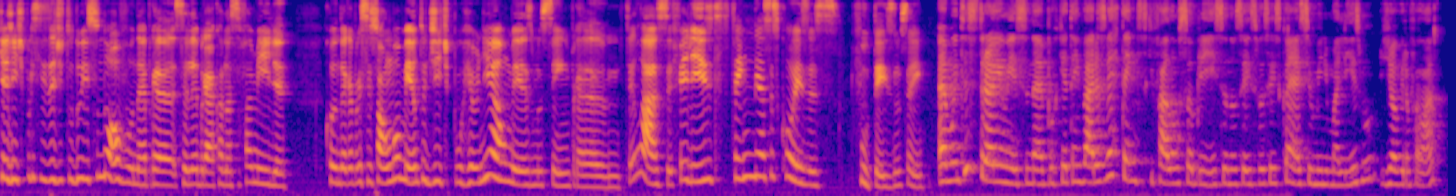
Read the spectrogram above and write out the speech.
que a gente precisa de tudo isso novo, né? Pra celebrar com a nossa família. Quando era pra ser só um momento de, tipo, reunião mesmo, assim, pra, sei lá, ser feliz sem essas coisas fúteis, não sei. É muito estranho isso, né? Porque tem várias vertentes que falam sobre isso. Eu não sei se vocês conhecem o minimalismo. Já ouviram falar?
